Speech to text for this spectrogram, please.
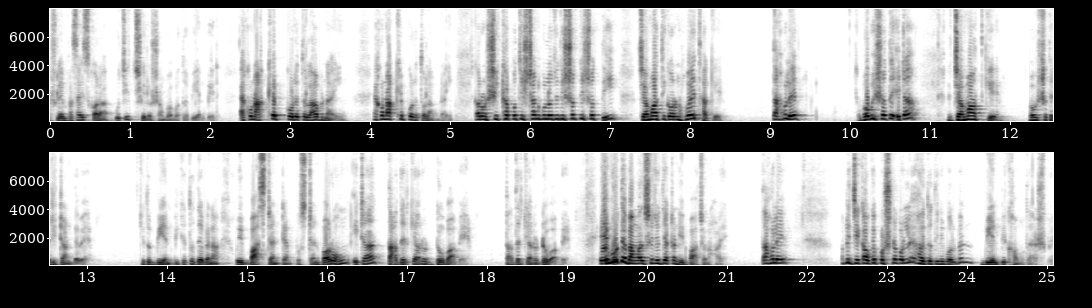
আসলে এমফাসাইজ করা উচিত ছিল সম্ভবত বিএনপির এখন আক্ষেপ করে তো লাভ নাই। এখন আক্ষেপ করে তো লাভ নাই। কারণ শিক্ষা প্রতিষ্ঠানগুলো যদি সত্যি সত্যি জামাতিকরণ হয়ে থাকে, তাহলে ভবিষ্যতে এটা জামাতকে ভবিষ্যতে রিটার্ন দেবে। কিন্তু বিএনপিকে তো দেবে না। ওই বাস স্ট্যান্ড, টেম্পো স্ট্যান্ড, বরং এটা তাদেরকে আরও ডোবাবে। তাদেরকে আরও ডোবাবে। এই মুহূর্তে বাংলাদেশে যদি একটা নির্বাচন হয়, তাহলে আপনি যে কাউকে প্রশ্ন করলে হয়তো তিনি বলবেন, বিএনপি ক্ষমতায় আসবে।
